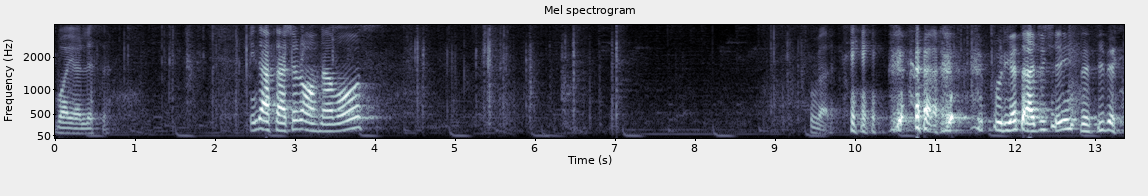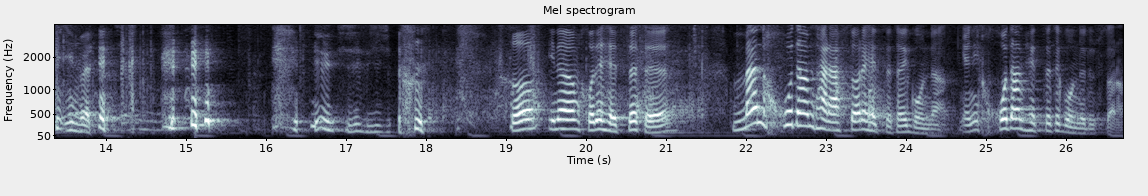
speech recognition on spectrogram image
وایرلسه این دفترچه راهنماست. این بره پوریا تعجب چه این سفیده این بره. خب اینم خود هدسته من خودم طرفدار هدست های گندم یعنی خودم هدست گنده دوست دارم.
